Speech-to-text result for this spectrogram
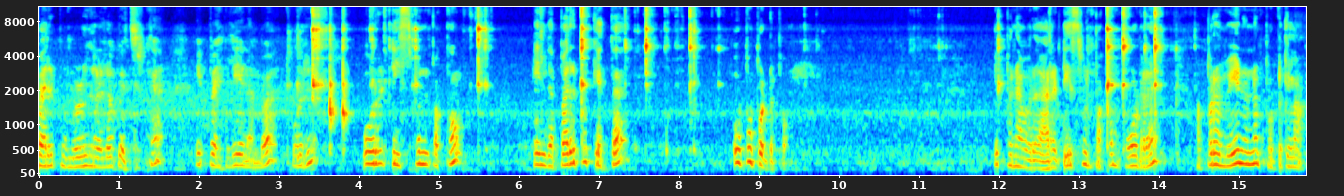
பருப்பு முழுகிற அளவுக்கு வச்சுருக்கேன். இப்போ இதுலேயே நம்ம ஒரு ஒரு டீஸ்பூன் பக்கம் இந்த பருப்புக்கேற்ற உப்பு போட்டுப்போம். இப்போ நான் ஒரு அரை டீஸ்பூன் பக்கம் போடுறேன். அப்புறம் வேணும்னா போட்டுக்கலாம்.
